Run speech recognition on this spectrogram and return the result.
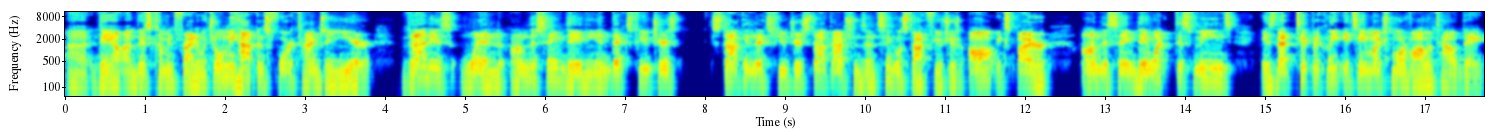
uh, day on this coming Friday, which only happens four times a year. That is when, on the same day, the index futures, stock index futures, stock options, and single stock futures all expire on the same day. What this means is that typically it's a much more volatile day.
